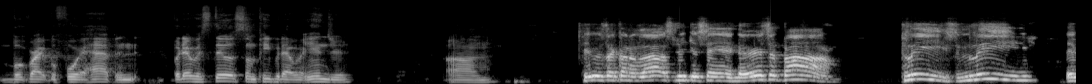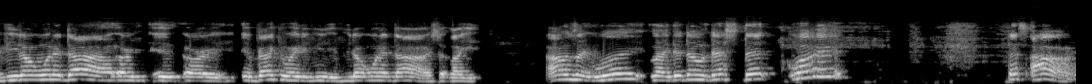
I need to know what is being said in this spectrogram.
but right before it happened. But there was still some people that were injured. Um, he was like on a loudspeaker saying, "There is a bomb. Please leave if you don't want to die, or or evacuate if you if you don't want to die." So like, I was like, "What? Like they don't? That's that what?" That's odd.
